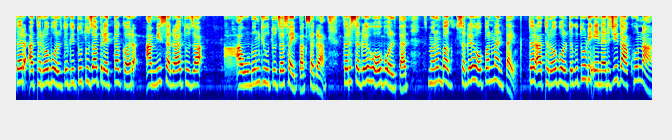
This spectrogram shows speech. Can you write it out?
तर अथर्व बोलतो की तू तुझा प्रयत्न कर. आम्ही सगळा तुझा आवडून घेऊ तुझा स्वयंपाक सगळा. तर सगळे हो बोलतात. म्हणून बघ सगळे हो पण म्हणताय. तर अथर्व बोलतो की थोडी एनर्जी दाखवू ना.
